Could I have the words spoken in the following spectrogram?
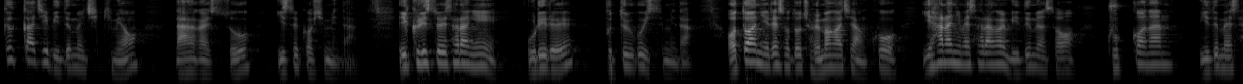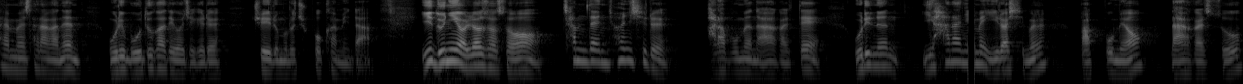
끝까지 믿음을 지키며 나아갈 수 있을 것입니다. 이 그리스도의 사랑이 우리를 붙들고 있습니다. 어떠한 일에서도 절망하지 않고 이 하나님의 사랑을 믿으면서 굳건한 믿음의 삶을 살아가는 우리 모두가 되어지기를 주의 이름으로 축복합니다. 이 눈이 열려져서 참된 현실을 바라보며 나아갈 때 우리는 이 하나님의 일하심을 맛보며 나아갈 수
